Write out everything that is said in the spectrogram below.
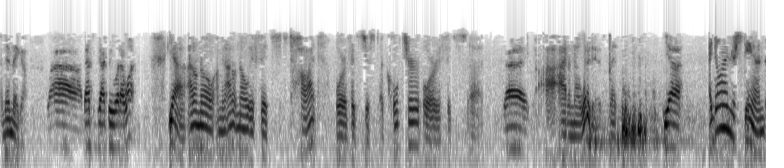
and then they go. Wow, that's exactly what I want. Yeah, I don't know. I mean, I don't know if it's taught or if it's just a culture or if it's uh, Right. I, I don't know what it is, but Yeah. I don't understand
